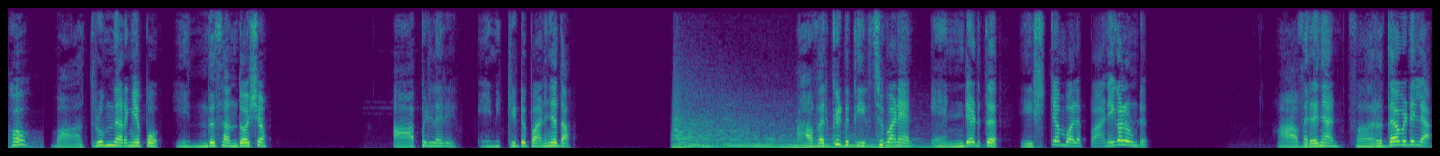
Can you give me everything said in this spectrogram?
ഹോ ബാത്റൂം നിറങ്ങിയപ്പോ എന്ത് സന്തോഷം. ആ പിള്ളേര് എനിക്കിട്ട് പണിഞ്ഞതാ. അവർക്കിട്ട് തിരിച്ചു പണിയാൻ എന്റെ അടുത്ത് ഇഷ്ടം പോലെ പണികളുണ്ട്. അവരെ ഞാൻ വെറുതെ വിടില്ല.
